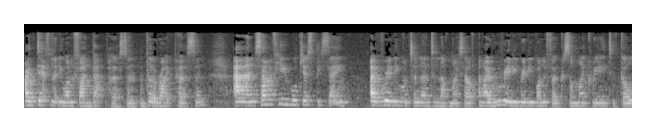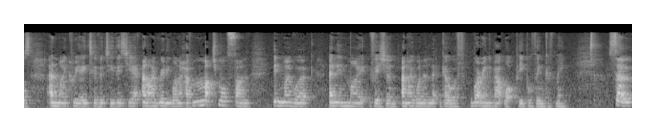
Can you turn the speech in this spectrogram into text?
I definitely want to find that person, the right person. And some of you will just be saying, I really want to learn to love myself and I really, really want to focus on my creative goals and my creativity this year. And I really want to have much more fun in my work and in my vision. And I want to let go of worrying about what people think of me. So,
